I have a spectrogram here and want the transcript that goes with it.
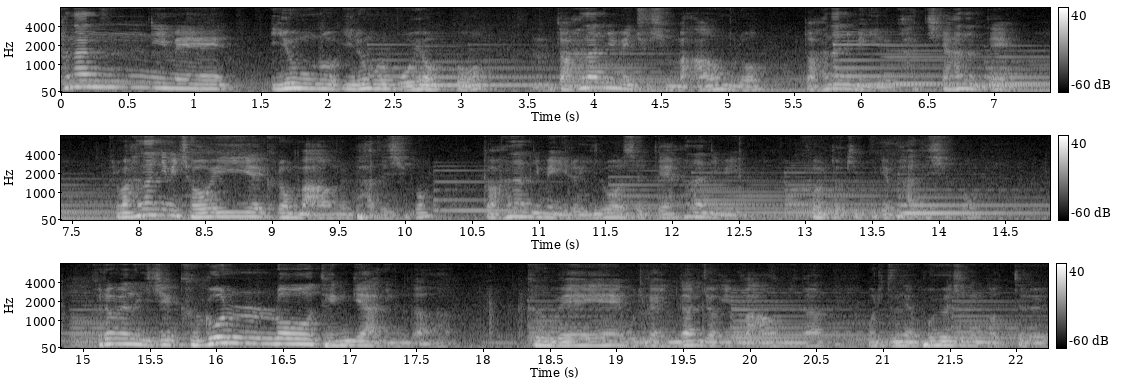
하나님의 이름으로 이름으로 모였고 또 하나님이 주신 마음으로 또 하나님의 일을 같이 하는데 그러면 하나님이 저희의 그런 마음을 받으시고 또 하나님의 일을 이루었을 때 하나님이 그걸 또 기쁘게 받으시고 그러면 이제 그걸로 된 게 아닌가 그 외에 우리가 인간적인 마음이나 우리 눈에 보여지는 것들을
